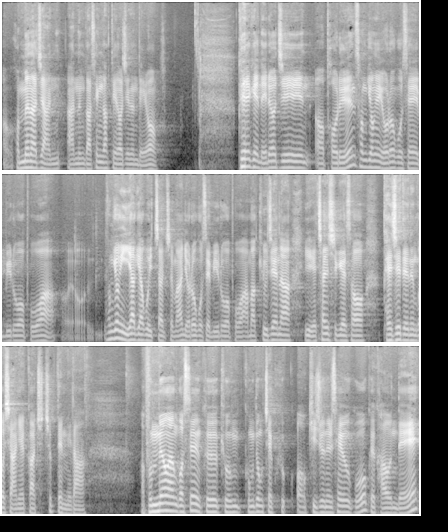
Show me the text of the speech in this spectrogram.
어, 권면하지 않, 않은가 생각되어지는데요. 그에게 내려진 어, 벌은 성경의 여러 곳에 미루어 보아 어, 성경이 이야기하고 있지 않지만 여러 곳에 미루어 보아 아마 교제나 이 예찬식에서 배제되는 것이 아닐까 추측됩니다. 어, 분명한 것은 그 공동체 기준을 세우고 그 가운데에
